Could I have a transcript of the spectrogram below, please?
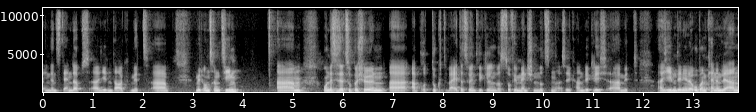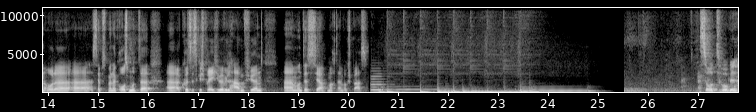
in den Stand-ups jeden Tag mit, mit unserem Team ähm, und es ist halt super schön, äh, ein Produkt weiterzuentwickeln, was so viele Menschen nutzen. Also ich kann wirklich äh, mit äh, jedem, den ich in der U-Bahn kennenlerne oder äh, selbst meiner Großmutter äh, ein kurzes Gespräch über Willhaben führen. Ähm, und das ja, macht einfach Spaß. So, Tobi,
